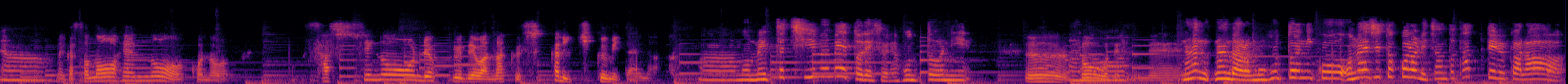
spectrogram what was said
なんかその辺のこの察し能力ではなくしっかり聞くみたいな。あもうめっちゃチームメイトですよね本当にうん、そうですね。ななんだろう、もう本当にこう同じところにちゃんと立ってるから、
